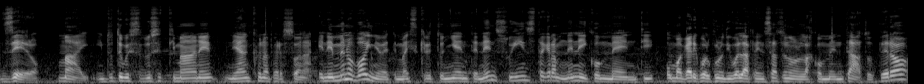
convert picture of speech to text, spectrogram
Zero, mai, in tutte queste due settimane neanche una persona. E nemmeno voi mi avete mai scritto niente né su Instagram né nei commenti. O magari qualcuno di voi l'ha pensato e non l'ha commentato, però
